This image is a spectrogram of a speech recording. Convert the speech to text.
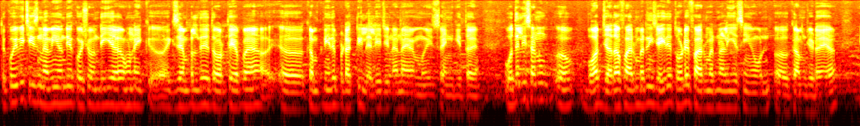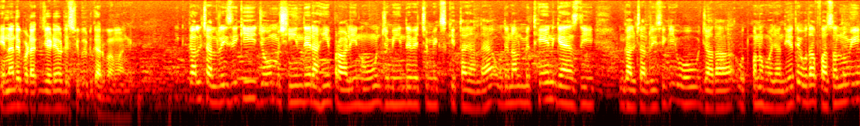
ਤੇ ਕੋਈ ਵੀ ਚੀਜ਼ ਨਵੀਂ ਆਉਂਦੀ ਹੈ ਕੁਝ ਆਉਂਦੀ ਹੈ, ਹੁਣ ਇੱਕ ਐਗਜ਼ਾਮਪਲ ਦੇ ਤੌਰ ਤੇ ਆਪਾਂ ਕੰਪਨੀ ਦੇ ਪ੍ਰੋਡਕਟ ਹੀ ਲੈ ਲਈਏ ਜਿਨ੍ਹਾਂ ਨੇ ਐਮਓਯੂ ਸਾਈਨ ਕੀਤਾ ਹੈ। ਉਹਦੇ ਲਈ ਸਾਨੂੰ ਬਹੁਤ ਜ਼ਿਆਦਾ ਫਾਰਮਰ ਨਹੀਂ ਚਾਹੀਦੇ ਥੋੜੇ ਫਾਰਮਰ ਨਾਲ ਹੀ ਅਸੀਂ ਉਹ ਕੰਮ ਜਿਹੜਾ ਆ, ਇਹਨਾਂ ਦੇ ਪ੍ਰੋਡਕਟ ਜਿਹੜੇ ਉਹ ਡਿਸਟ੍ਰੀਬਿਊਟ ਕਰ ਪਾਵਾਂਗੇ। ਗੱਲ ਚੱਲ ਰਹੀ ਸੀ ਕਿ ਜੋ ਮਸ਼ੀਨ ਦੇ ਰਾਹੀਂ ਪਰਾਲੀ ਨੂੰ ਜ਼ਮੀਨ ਦੇ ਵਿੱਚ ਮਿਕਸ ਕੀਤਾ ਜਾਂਦਾ ਹੈ ਉਹਦੇ ਨਾਲ ਮਿਥੇਨ ਗੈਸ ਦੀ ਗੱਲ ਚੱਲ ਰਹੀ ਸੀ ਕਿ ਉਹ ਜ਼ਿਆਦਾ ਉਤਪੰਨ ਹੋ ਜਾਂਦੀ ਹੈ ਤੇ ਉਹਦਾ ਫਸਲ ਨੂੰ ਵੀ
